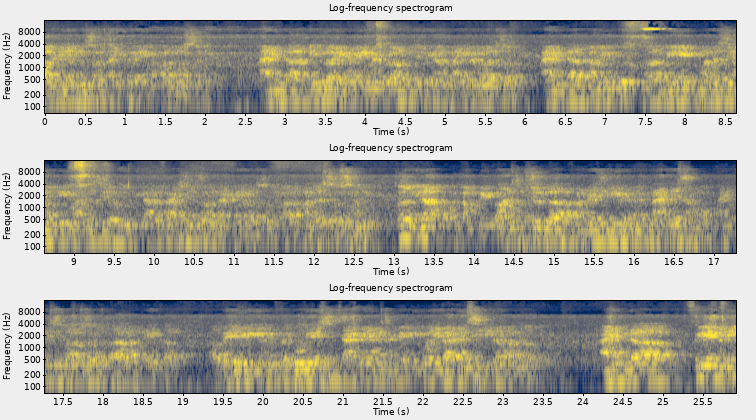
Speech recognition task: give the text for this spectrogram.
ఆల్రెడీ అన్ని స్టాల్స్ అయిపోయాయి ఆల్మోస్ట్ అండ్ ఇందులో ఎంటర్టైన్మెంట్ కూడా ఉంటుంది live and also and coming to May Mother's Day ఉంది. మదర్స్ డే రోజు పిల్లలు ఫ్యాషన్ షో ఉన్నట్టు ఆల్సో మదర్స్ కోసం అని. సో ఇలా ఒక complete conceptual fund raising event plan చేసాము and this is also like very big event for two days Saturday and Sunday Tivoli garden సికింద్రాబాద్లో and free entry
